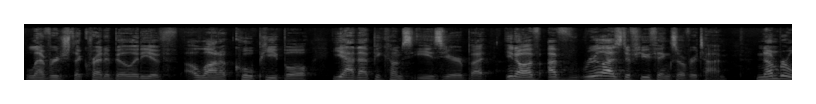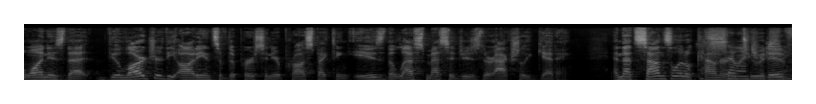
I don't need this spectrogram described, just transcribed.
leverage the credibility of a lot of cool people, yeah, that becomes easier, but you know, I've I've realized a few things over time. Number one is that the larger the audience of the person you're prospecting is, the less messages they're actually getting. And that sounds a little counterintuitive, so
